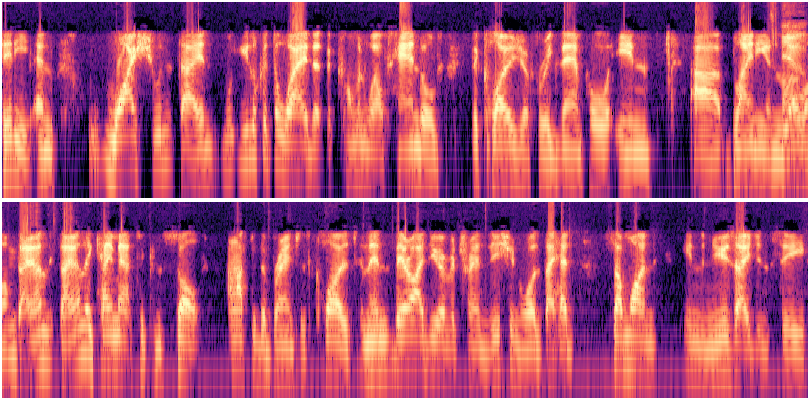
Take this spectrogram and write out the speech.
city. And why shouldn't they? And you look at the way that the Commonwealth handled the closure, for example, in uh, Blayney and Molong. Yeah. They, only, they only came out to consult after the branches closed. And then their idea of a transition was they had someone in the news agency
